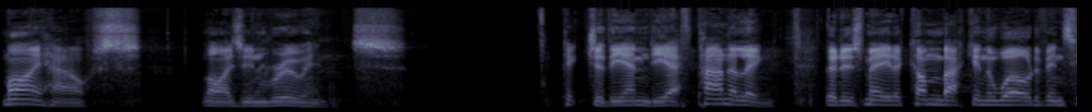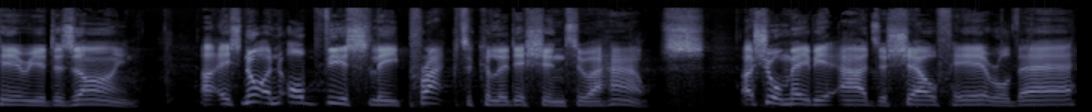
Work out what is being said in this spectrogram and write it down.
my house lies in ruins. Picture the MDF paneling that has made a comeback in the world of interior design. Uh, it's not an obviously practical addition to a house. Uh, sure, maybe it adds a shelf here or there,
